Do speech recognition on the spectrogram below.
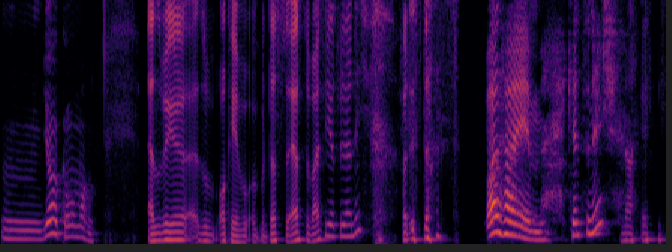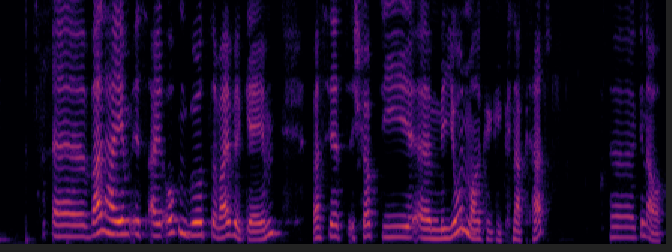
Mm, ja, können wir machen. Also wir, also, okay, das erste weiß ich jetzt wieder nicht. Was ist das? Valheim, kennst du nicht? Nein. Äh, Valheim ist ein Open World Survival Game, was jetzt, ich glaube, die äh, Millionenmarke geknackt hat. Äh, genau.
